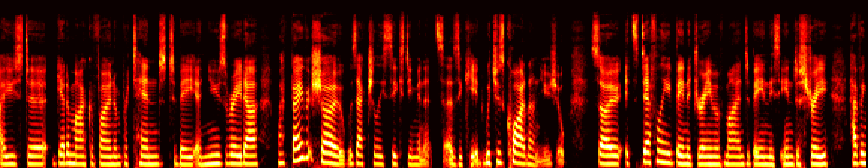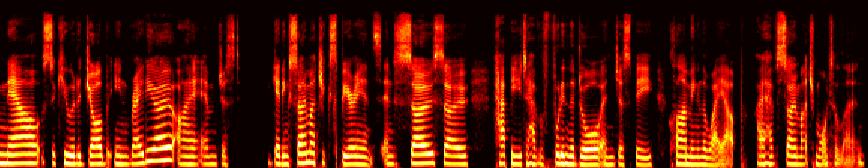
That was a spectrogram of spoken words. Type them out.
I used to get a microphone and pretend to be a newsreader. My favorite show was actually 60 Minutes as a kid, which is quite unusual. So it's definitely been a dream of mine to be in this industry. Having now secured a job in radio, I am just getting so much experience and so, so happy to have a foot in the door and just be climbing the way up. I have so much more to learn.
